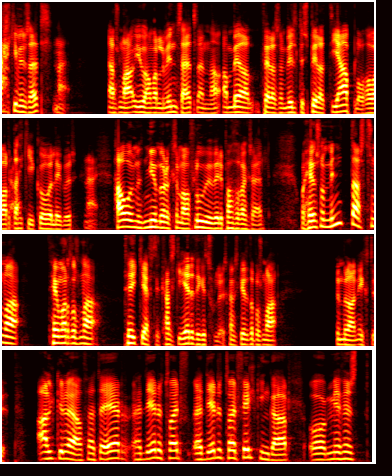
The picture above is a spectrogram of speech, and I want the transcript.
ekki svona, jú, hann var alveg vinsæll en að meðal þeirra sem vildu spila Diablo þá var þetta ekki góða leikur. Nei. þá mitt mjög mörg sem hafa flúðið verið í Path of Exile og hefur svona myndast svona hefur maður alltaf svona tekið eftir. Kannski er þetta ekki svoleiðis, kannski er þetta bara svona umræðan ykt upp. Algjörlega, þetta, er, þetta, eru tvær, þetta eru tvær fylkingar og mér finnst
